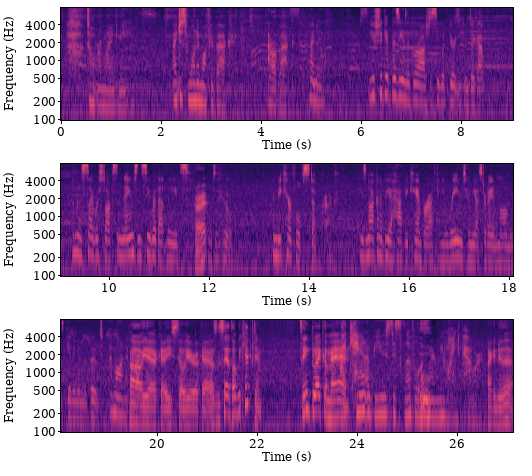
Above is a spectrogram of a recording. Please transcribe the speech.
Don't remind me. I just want him off your back. Our back. I know. You should get busy in the garage to see what dirt you can dig up. I'm gonna cyberstalk some names and see where that leads. Alright. Or to who. And be careful of Stepcrack. He's not gonna be a happy camper after you reamed him yesterday and Mom is giving him the boot. I'm on it. Oh, partner. yeah, okay. He's still here. Okay. I was gonna say, I thought we kicked him. Think like a man. I can't abuse this level of my rewind power. I can do that.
